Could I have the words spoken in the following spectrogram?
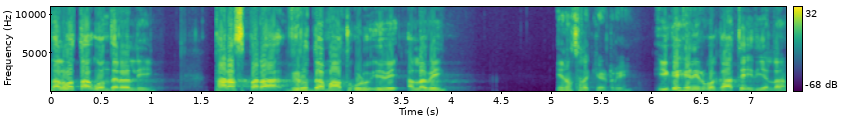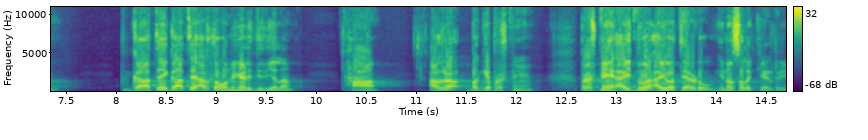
ನಲವತ್ತ ಒಂದರಲ್ಲಿ ಪರಸ್ಪರ ವಿರುದ್ಧ ಮಾತುಗಳು ಇವೆ ಅಲ್ಲವೇ? ಇನ್ನೊಂದ್ಸಲ ಕೇಳ್ರಿ. ಈಗ ಹೇಳಿರುವ ಗಾತೆ ಇದೆಯಲ್ಲ? ಗಾತೆ ಗಾತೆ ಅರ್ಥವನ್ನು ಹೇಳಿದ್ದಿದೆಯಲ್ಲ? ಹಾಂ, ಅದರ ಬಗ್ಗೆ ಪ್ರಶ್ನೆ. ಪ್ರಶ್ನೆ ಐದುನೂರ ಐವತ್ತೆರಡು. ಇನ್ನೊಂದ್ಸಲ ಕೇಳ್ರಿ.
